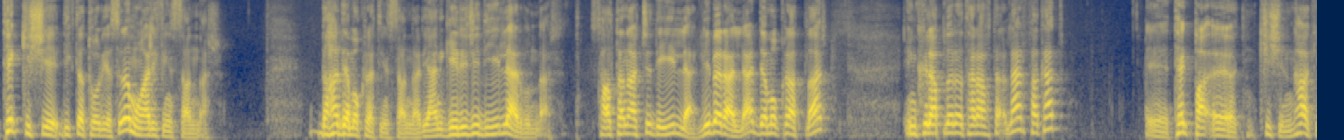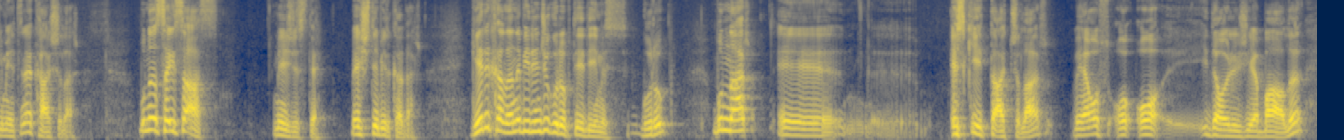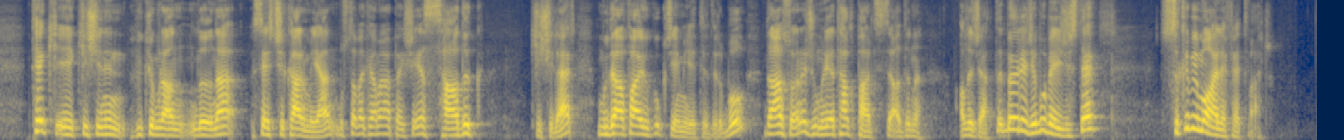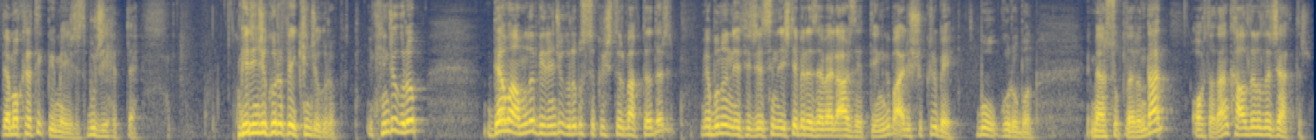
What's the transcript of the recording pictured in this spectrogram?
tek kişi diktatoryasına muhalif insanlar. Daha demokrat insanlar. Yani gerici değiller bunlar. Saltanatçı değiller. Liberaller, demokratlar, inkılaplara taraftarlar fakat e, tek e, kişinin hakimiyetine karşılar. Bunun sayısı az mecliste. Beşte bir kadar. Geri kalanı birinci grup dediğimiz grup. Bunlar e, eski iddiatçılar veya o, o, o ideolojiye bağlı tek e, kişinin hükümranlığına ses çıkarmayan Mustafa Kemal Paşa'ya sadık kişiler müdafaa hukuk cemiyetidir bu. Daha sonra Cumhuriyet Halk Partisi adını alacaktır. Böylece bu mecliste sıkı bir muhalefet var. Demokratik bir meclis bu cihetle. Birinci grup ve ikinci grup. İkinci grup devamlı birinci grubu sıkıştırmaktadır. Ve bunun neticesinde işte biraz evvel arz ettiğim gibi Ali Şükrü Bey bu grubun mensuplarından ortadan kaldırılacaktır.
